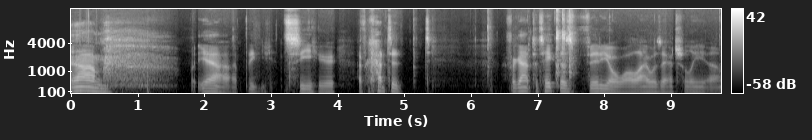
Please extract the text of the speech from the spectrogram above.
Um, but yeah, you can see here, I forgot to, I forgot to take this video while I was actually uh,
